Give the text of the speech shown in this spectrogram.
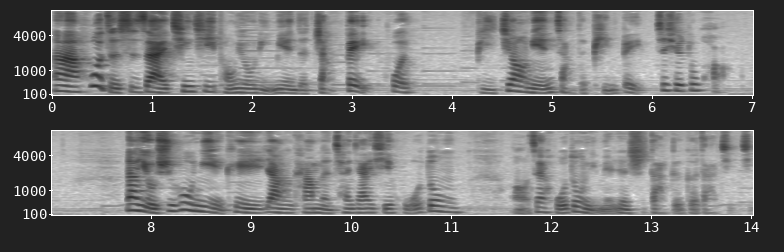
那或者是在亲戚朋友里面的长辈或比较年长的平辈，这些都好。那有时候你也可以让他们参加一些活动，哦，在活动里面认识大哥哥大姐姐。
